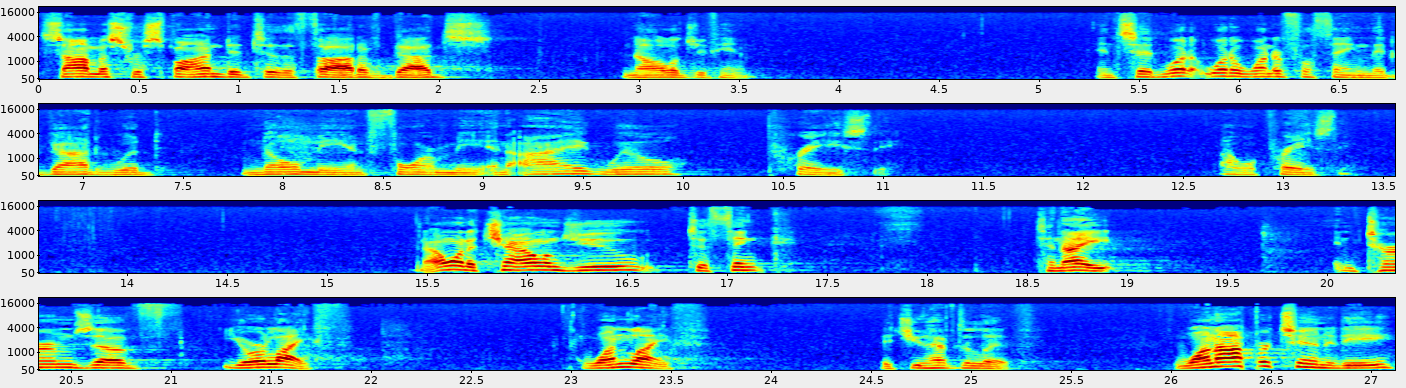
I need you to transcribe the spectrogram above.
Psalmist responded to the thought of God's knowledge of him and said, What, what a wonderful thing that God would know me and form me, and I will praise thee. I will praise thee. And I want to challenge you to think tonight in terms of your life. One life that you have to live. One opportunity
